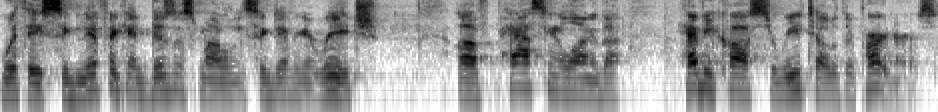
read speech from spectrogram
with a significant business model and significant reach of passing along the heavy costs of retail to their partners.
